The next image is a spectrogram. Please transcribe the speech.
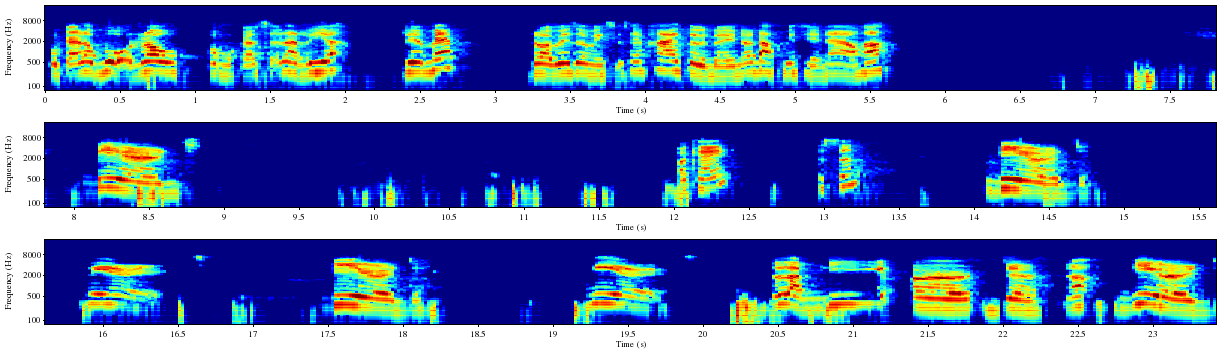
Một cái là bộ râu còn một cái sẽ là ria ria mép. Rồi bây giờ mình sẽ xem hai từ đấy nó đọc như thế nào ha. Beard. Okay listen. Beard. Beard. beard. Beard. đó là beard. Đó beard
